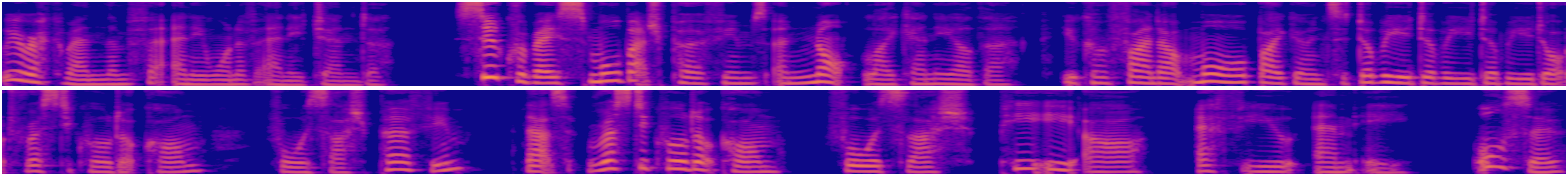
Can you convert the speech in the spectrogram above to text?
we recommend them for anyone of any gender. Sucreabeille small batch perfumes are not like any other. You can find out more by going to www.rustyquill.com forward slash perfume. That's rustyquill.com forward slash P E R F U M E. Also,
